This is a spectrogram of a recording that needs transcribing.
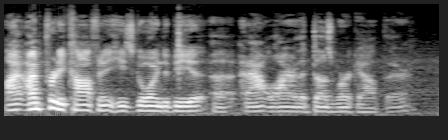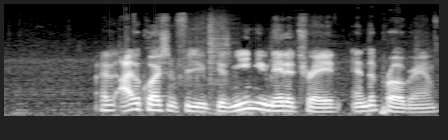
I, am pretty confident he's going to be a, a, an outlier that does work out there. I have, a question for you because me and you made a trade in the program.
